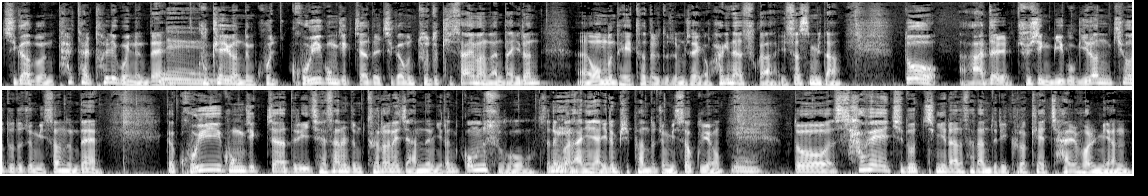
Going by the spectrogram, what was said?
지갑은 탈탈 털리고 있는데 네. 국회의원 등 고, 고위 공직자들 지갑은 두둑히 쌓여만 간다 이런 어, 원문 데이터들도 좀 저희가 확인할 수가 있었습니다. 또 아들, 주식, 미국 이런 키워드도 좀 있었는데 그러니까 고위 공직자들이 재산을 좀 드러내지 않는 이런 꼼수 쓰는 것 네. 아니냐 이런 비판도 좀 있었고요. 네. 또 사회 지도층이라는 사람들이 그렇게 잘 벌면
